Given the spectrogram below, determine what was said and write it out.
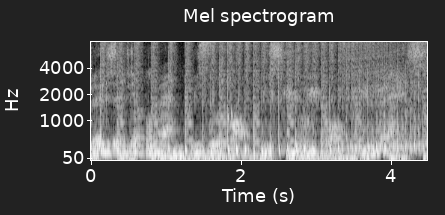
Ladies and gentlemen, please welcome Rizky Rico Remix.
